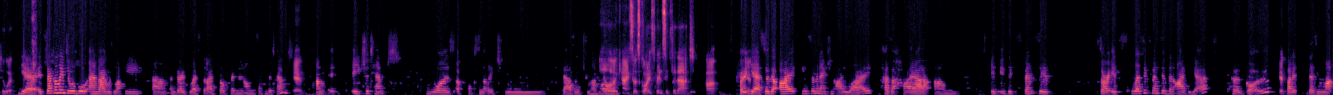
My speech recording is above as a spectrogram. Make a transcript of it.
do it. Yeah, it's definitely doable, and I was lucky um, and very blessed that I fell pregnant on the second attempt. Yeah. Um, it, each attempt was approximately two thousand two hundred dollars. Oh, okay, so it's quite expensive for that. Uh, so yeah. yeah. so the I insemination IUI has a higher um, it is expensive sorry, it's less expensive than IVF per go, yep. but it, there's much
